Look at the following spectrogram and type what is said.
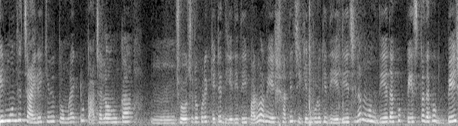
এর মধ্যে চাইলে কিন্তু তোমরা একটু কাঁচা লঙ্কা ছোটো ছোটো করে কেটে দিয়ে দিতেই পারো। আমি এর সাথে চিকেনগুলোকে দিয়ে দিয়েছিলাম এবং দিয়ে দেখো পেস্টটা দেখো বেশ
